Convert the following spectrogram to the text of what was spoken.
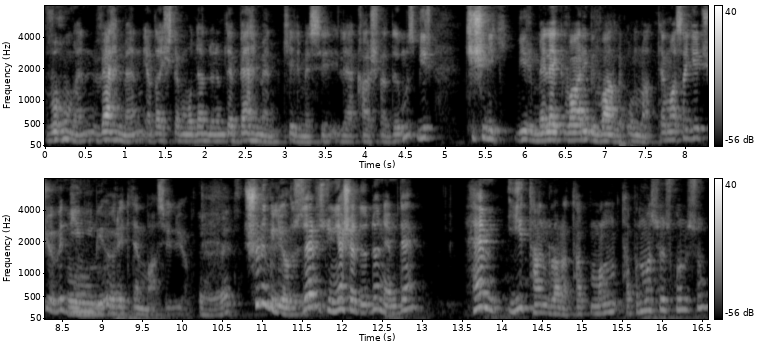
vuhmen, vehmen ya da işte modern dönemde behmen kelimesiyle karşıladığımız bir kişilik, bir melek vari bir varlık onunla temasa geçiyor ve dini hı. bir öğretiden bahsediyor. Evet. Şunu biliyoruz. Zerdüşt'ün yaşadığı dönemde hem iyi tanrılara tapınma, tapınma söz konusu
